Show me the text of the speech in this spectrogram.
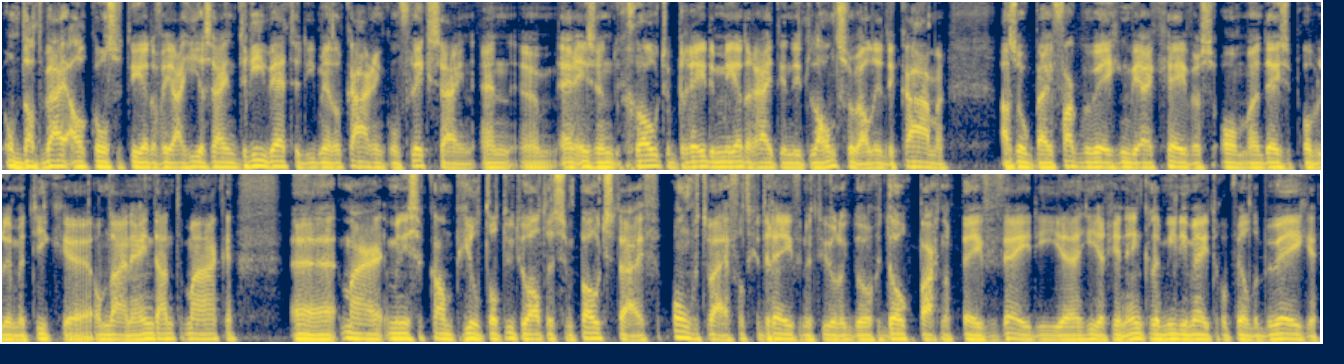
omdat wij al constateerden van ja, hier zijn drie wetten die met elkaar in conflict zijn. En um, er is een grote brede meerderheid in dit land, zowel in de Kamer als ook bij vakbeweging werkgevers, om deze problematiek, om daar een eind aan te maken. Maar minister Kamp hield tot nu toe altijd zijn poot stijf. Ongetwijfeld gedreven natuurlijk door gedoogpartner PVV... die hier geen enkele millimeter op wilde bewegen.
